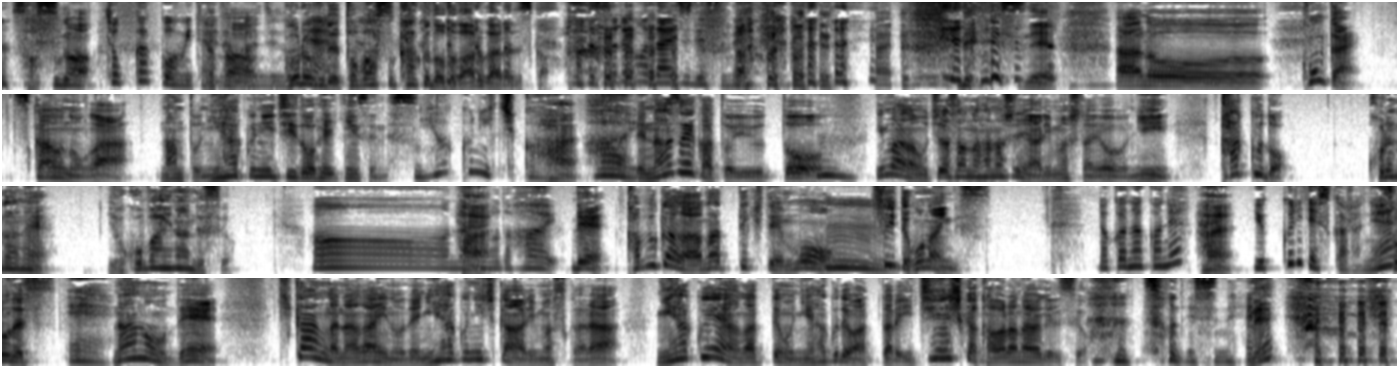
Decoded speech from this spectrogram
さすが。直角行みたいな感じの、ね、ゴルフで飛ばす角度とかあるからですか？まあ、それも大事ですね。はい。でですね、あのー、今回使うのが、なんと200日移動平均線です。200日か。はい。はい、でなぜかというと、うん、今の内田さんの話にありましたように、角度。これがね、横ばいなんですよ。ああ、なるほど、はい、はい。で、株価が上がってきても、ついてこないんです。なかなかね、はい。ゆっくりですからね。そうです。ええ。なので、期間が長いので200日間ありますから、200円上がっても200で割ったら1円しか変わらないわけですよ。そうですね。ね？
